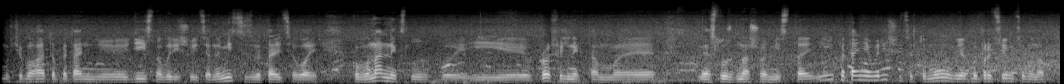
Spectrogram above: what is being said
Тому що багато питань е, дійсно вирішується на місці, звертаються уваги комунальних служб і профільних там е, служб нашого міста. І питання вирішуються, тому якби працюємо в цьому напрямку.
